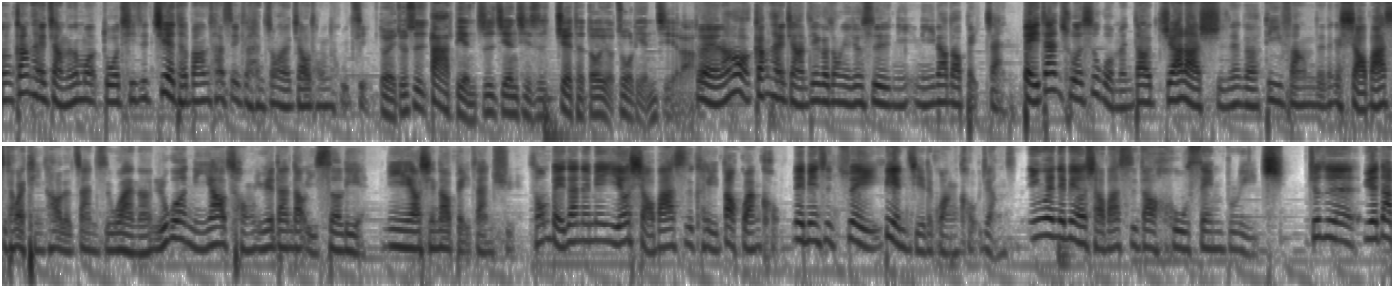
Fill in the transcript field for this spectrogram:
们刚才讲的那么多，其实 Jet 帮它是一个很重要的交通途径。对，就是大点之间其实 Jet 都有做连接啦。对，然后刚才讲的第二个重点就是你你一定要到北站。北站除了是我们到 Jalash 那个地方的那个小巴士它会停靠的站之外呢，如果你要从约旦到以色列，你也要先到北站去。从北站那边也有小巴士可以到关口，那边是最便捷的关口，这样子，因为那边有小巴士到 Hussein Bridge。就是约旦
